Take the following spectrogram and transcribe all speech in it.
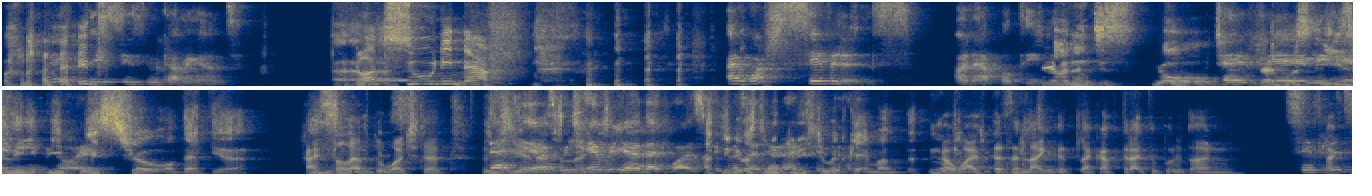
Next right? season coming out. Not Uh, soon enough." I watched Severance on Apple TV. Evidence is yo. Which I That was easily really the best show of that year. I still have to watch best. that. That Yeah, year, that's whichever nice. year that was, I think it was I don't 2022 actually it came out. My wife doesn't like it. Like I've tried to put it on. Severance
